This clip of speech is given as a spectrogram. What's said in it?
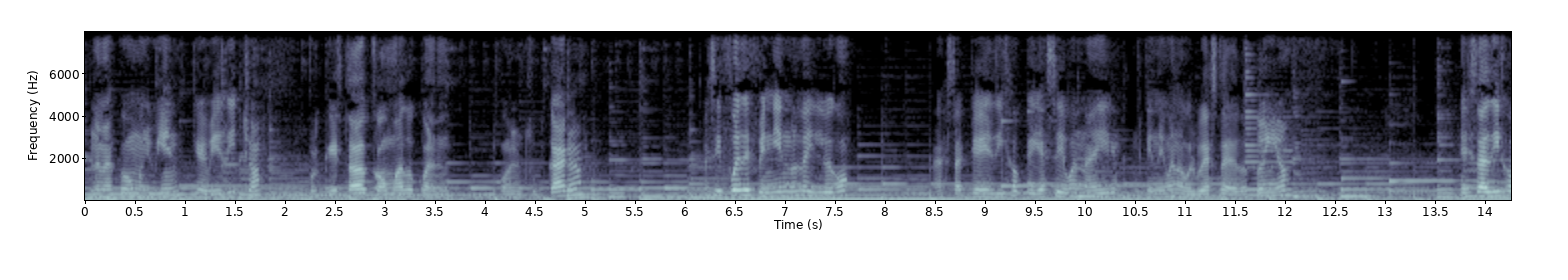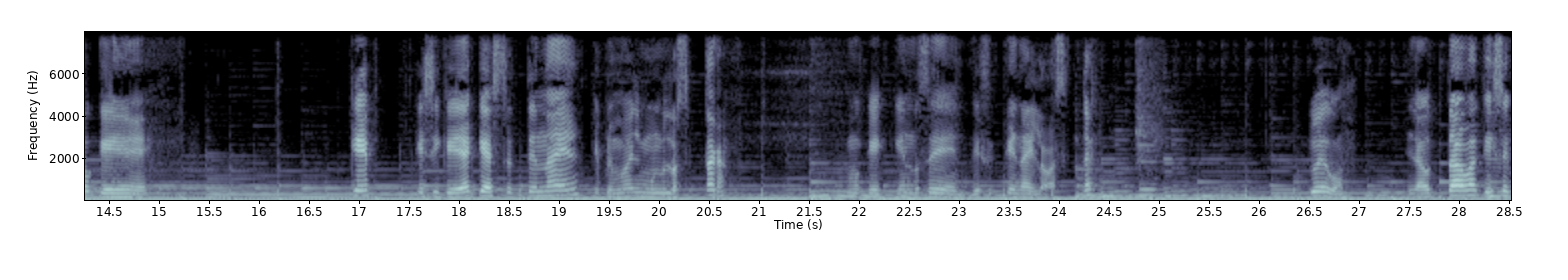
No me acuerdo muy bien qué había dicho, porque estaba acomodado con, con su cara. Así fue defendiéndola y luego hasta que dijo que ya se iban a ir que no iban a volver hasta el otoño. Esta dijo que que, que si quería que acepten a él, que primero el mundo lo aceptara. Como que queriéndose decir que nadie lo va a aceptar. Luego, la octava que dice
